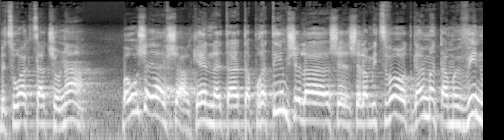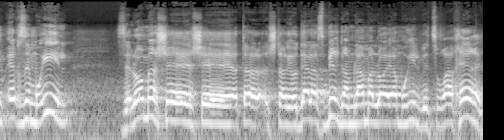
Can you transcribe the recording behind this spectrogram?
בצורה קצת שונה, ברור שהיה אפשר, כן, את הפרטים של, ה, של, של המצוות, גם אם אתה מבין איך זה מועיל, זה לא אומר ש, שאתה, שאתה יודע להסביר גם למה לא היה מועיל בצורה אחרת.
